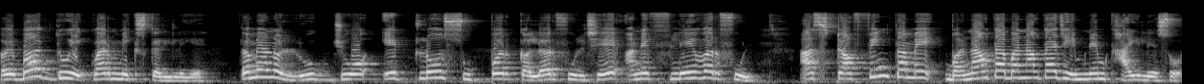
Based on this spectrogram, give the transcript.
હવે બધું એકવાર મિક્સ કરી લઈએ. તમે આનો લુક જુઓ, એટલો સુપર કલરફુલ છે અને ફ્લેવરફુલ. આ સ્ટફિંગ તમે બનાવતા બનાવતા જ એમને એમ ખાઈ લેશો.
